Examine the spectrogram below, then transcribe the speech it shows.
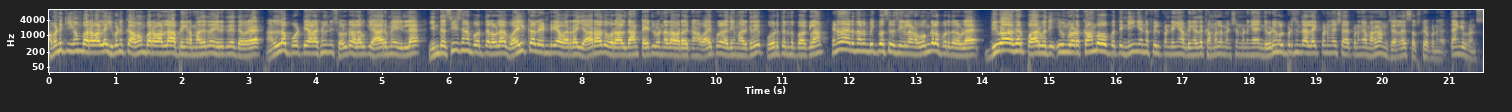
அவனுக்கு இவன் பரவாயில்ல இவனுக்கு அவன் பரவாயில்ல அப்படிங்கிற மாதிரி தான் இருக்குதே தவிர நல்ல போட்டியாளர்கள் சொல்ற அளவுக்கு யாருமே இல்ல. இந்த சீசனை பொறுத்த அளவுல வைல்ட் கார்டு என்ட்ரியா வர்ற யாராவது ஒரு ஆள் தான் டைட்டில் வின்னரா வர்றதுக்கான வாய்ப்புகள் அதிகமா இருக்குது. பொறுத்திருந்து பார்க்கலாம். என்னதான் இருந்தாலும் பிக் பாஸ் ரசிகளான உங்களை பொறுத்த அளவுல திவாகர் பார்வதி இவங்களோட காம்போவை பத்தி நீங்க என்ன ஃபீல் பண்றீங்க அப்படிங்கறத கமெண்ட்ல மென்ஷன் பண்ணுங்க. இந்த வீடியோ உங்களுக்கு பிடிச்சிருந்தா லைக் பண்ணுங்க ஷேர் பண்ணுங்க. மறக்காம சேனலை சப்ஸ்கிரைப் பண்ணுங்க. தேங்க்யூ ஃப்ரெண்ட்ஸ்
